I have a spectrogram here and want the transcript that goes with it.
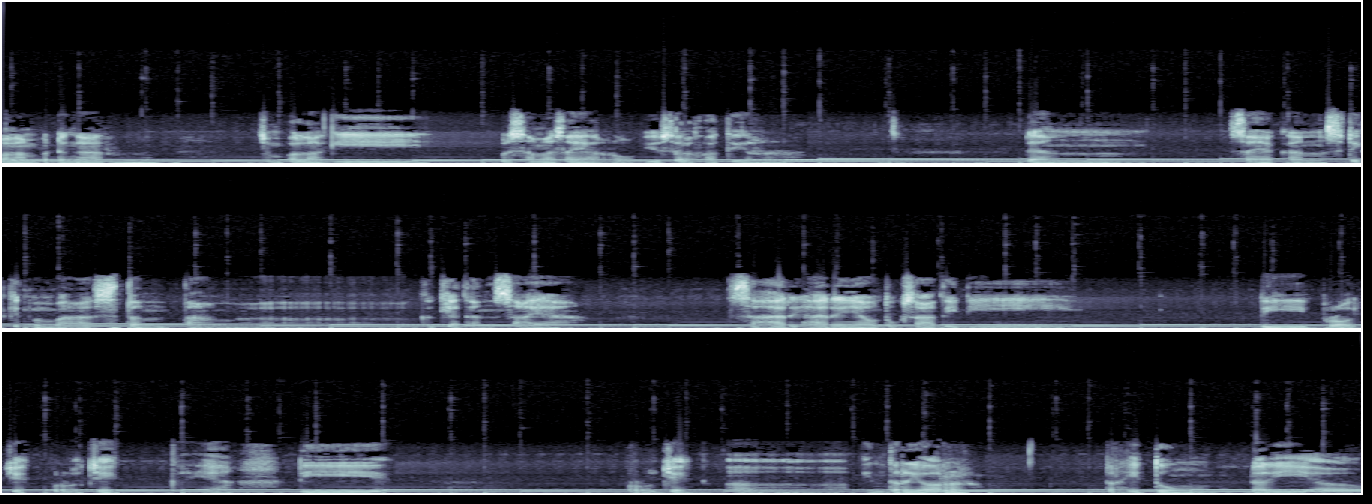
malam pendengar. Jumpa lagi bersama saya Robius Alfatir Dan saya akan sedikit membahas tentang uh, kegiatan saya Sehari-harinya untuk saat ini Di project-project ya Di project uh, interior terhitung dari uh,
